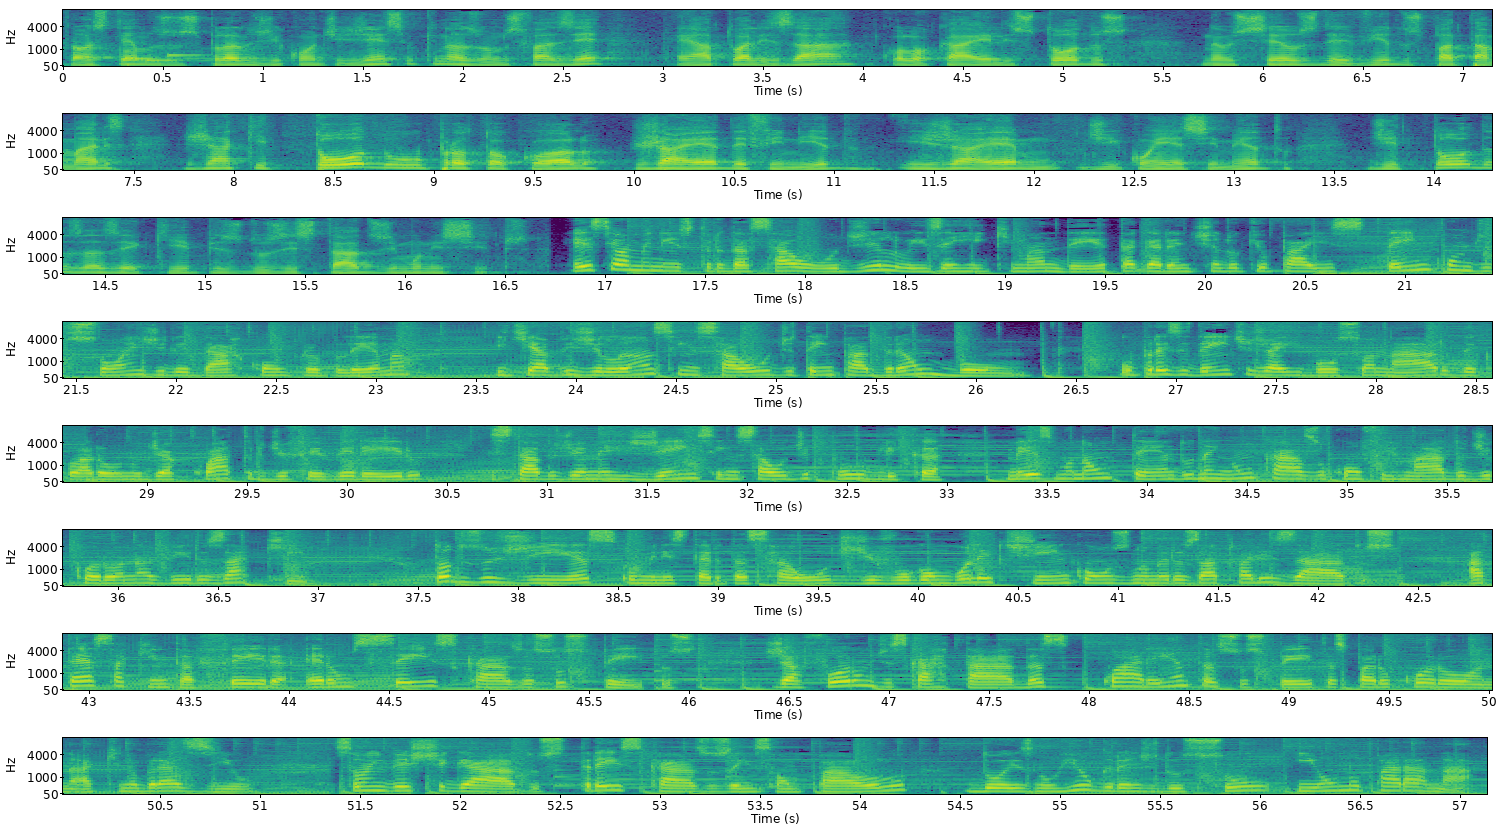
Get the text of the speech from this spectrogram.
Nós temos os planos de contingência. O que nós vamos fazer é atualizar, colocar eles todos nos seus devidos patamares, já que todo o protocolo já é definido e já é de conhecimento de todas as equipes dos estados e municípios. Esse é o ministro da Saúde, Luiz Henrique Mandetta, garantindo que o país tem condições de lidar com o problema e que a vigilância em saúde tem padrão bom. O presidente Jair Bolsonaro declarou no dia 4 de fevereiro estado de emergência em saúde pública, mesmo não tendo nenhum caso confirmado de coronavírus aqui. Todos os dias, o Ministério da Saúde divulga um boletim com os números atualizados. Até essa quinta-feira, eram seis casos suspeitos. Já foram descartadas 40 suspeitas para o corona aqui no Brasil. São investigados três casos em São Paulo, dois no Rio Grande do Sul e um no Paraná.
